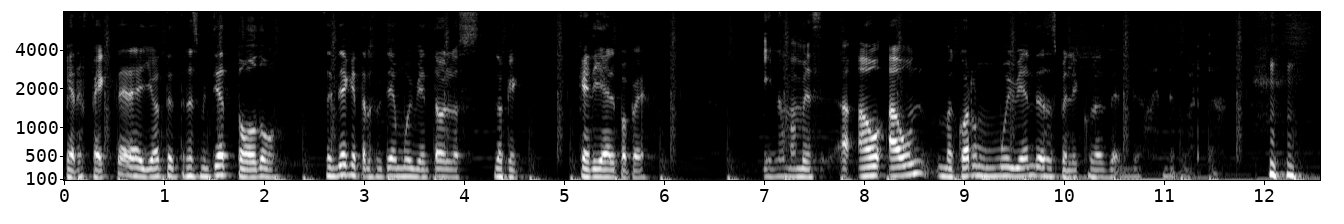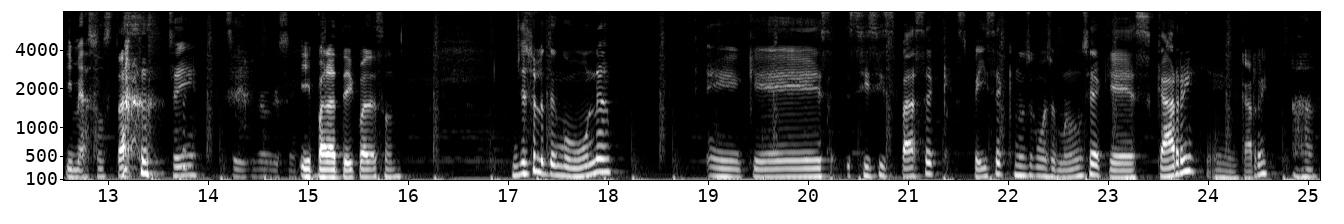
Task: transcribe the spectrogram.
perfecta era yo. Te transmitía todo. Sentía que transmitía muy bien todo los, lo que quería el papel. Y no mames, a- a- aún me acuerdo muy bien de esas películas de, de gente muerta. y me asusta. Sí, sí, creo que sí. ¿Y para ti cuáles son? Yo solo tengo una. eh, que es Sissy Spacek, Spacek, no sé cómo se pronuncia, que es Carrie, en Carrie. Ajá.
